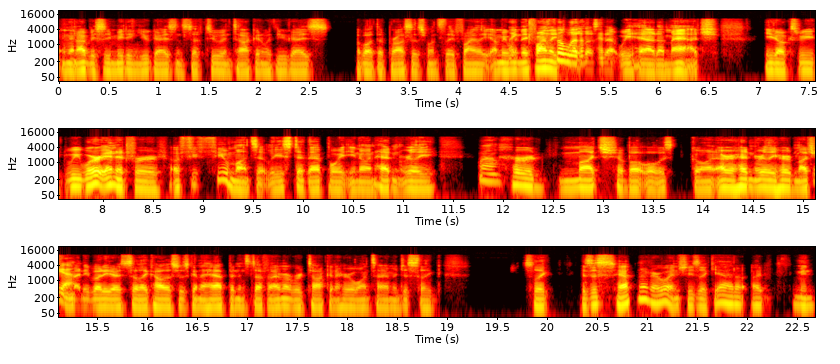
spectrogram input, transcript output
and then obviously meeting you guys and stuff too and talking with you guys about the process once they finally I mean when they finally told us that we had a match you know because we we were in it for a few, few months at least at that point you know and hadn't really Well, heard much about what was going on or hadn't really heard much Yeah. from anybody as to like how this was going to happen and stuff and i remember talking to her one time and just like it's like is this happening or what and she's like yeah i don't i, I mean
